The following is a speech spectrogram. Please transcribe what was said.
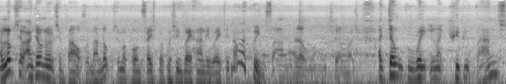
I looked at, I don't know much about them. I looked them up on Facebook, and seemed very highly rated. I'm a Queen fan. I don't mind so much. I don't greatly like tribute bands.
